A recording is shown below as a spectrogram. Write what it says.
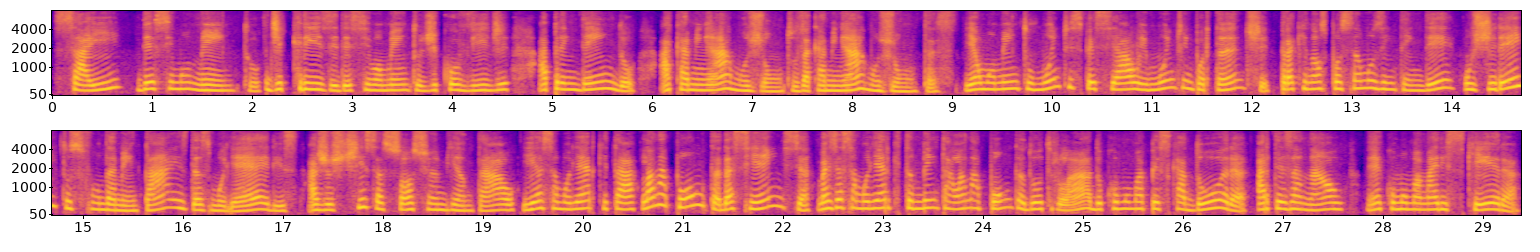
sair desse momento de crise, desse momento de Covid, aprendendo a caminharmos juntos, a caminharmos juntas. E é um momento muito especial e muito importante para que nós possamos entender os direitos fundamentais das mulheres, a justiça socioambiental e essa mulher que está lá na ponta da ciência, mas essa mulher que também está lá na ponta do outro lado, como uma pescadora artesanal, né, como uma marisqueira.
